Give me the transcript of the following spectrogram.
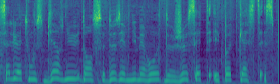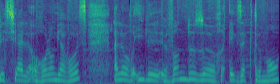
Salut à tous, bienvenue dans ce deuxième numéro de Jeu 7 et podcast spécial Roland Garros. Alors il est 22h exactement,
